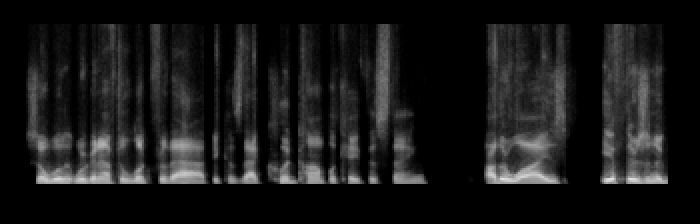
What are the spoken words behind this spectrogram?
So we'll, we're going to have to look for that because that could complicate this thing. Otherwise, if there's an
